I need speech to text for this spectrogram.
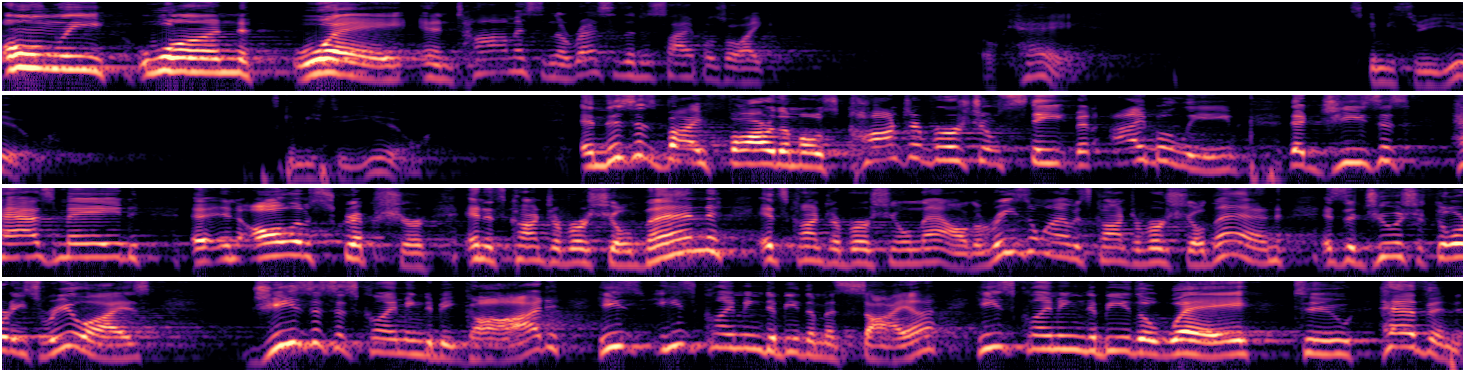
only one way, and Thomas and the rest of the disciples are like, okay, it's gonna be through you. It's gonna be through you. And this is by far the most controversial statement, I believe, that Jesus has made uh, in all of Scripture. And it's controversial then, it's controversial now. The reason why it was controversial then is the Jewish authorities realized Jesus is claiming to be God. He's, he's claiming to be the Messiah. He's claiming to be the way to heaven.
